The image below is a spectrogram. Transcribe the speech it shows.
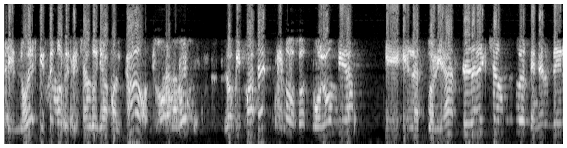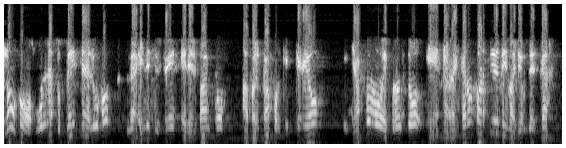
que no es que estemos desechando ya a Falcao, Lo que pasa es que nosotros, Colombia eh, en la actualidad se da el chance de tener de lujo, una suplencia de lujo, imagínese usted en el banco a Falcao, porque creo que ya como de pronto eh, arrancar un partido de mayor desgaste,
